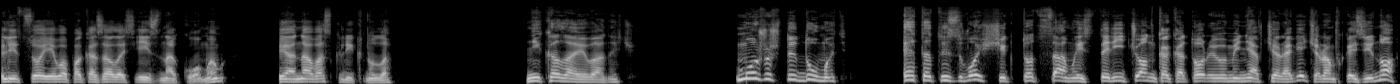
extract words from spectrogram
Лицо его показалось ей знакомым, и она воскликнула. «Николай Иванович, можешь ты думать, этот извозчик тот самый старичонка, который у меня вчера вечером в казино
